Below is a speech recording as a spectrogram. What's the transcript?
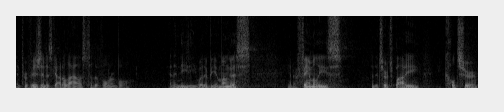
and provision as God allows to the vulnerable and the needy, whether it be among us, in our families, in the church body, culture.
